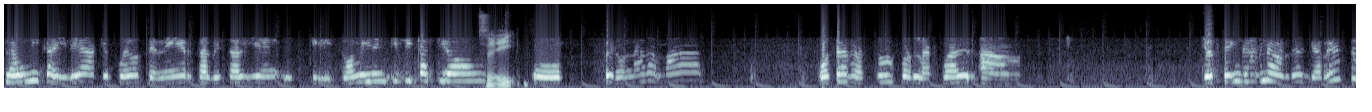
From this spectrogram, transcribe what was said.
la única idea que puedo tener, tal vez alguien utilizó mi identificación, Sí. o, pero nada más. Otra razón por la cual am, yo tenga una orden de arresto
